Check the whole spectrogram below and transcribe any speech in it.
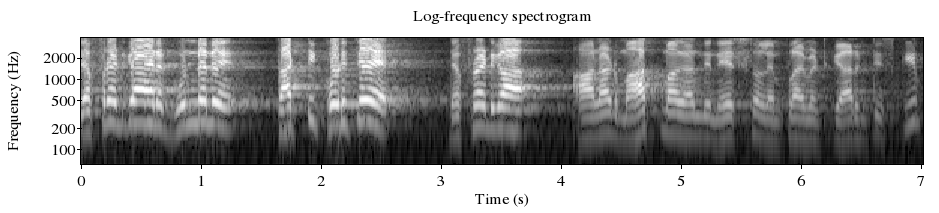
డెఫినెట్గా ఆయన గుండెని తట్టి కొడితే డెఫినెట్గా ఆనాడు Mahatma Gandhi national employment guarantee scheme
